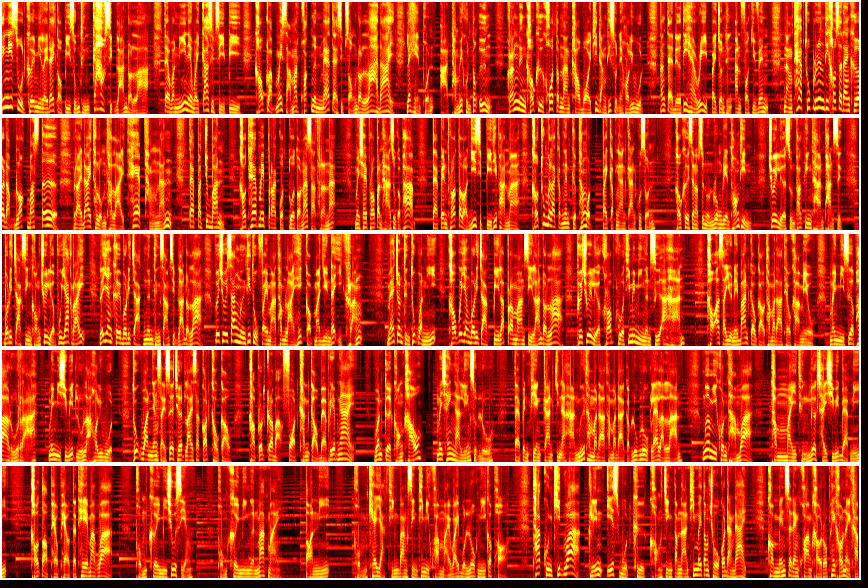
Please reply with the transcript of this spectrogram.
ลินต์อีสต์วูดเคยมีรายได้ต่อปีสูงถึง 90 ล้านดอลลาร์ แต่วันนี้ในวัย 94 ปี เขากลับไม่สามารถควักเงินแม้แต่ 12 ดอลลาร์ได้ และเหตุผลอาจทำให้คุณต้องอึ้ง ครั้งหนึ่งเขาคือโคตรตำนานคาวบอยที่ดังที่สุดในฮอลลีวูด ตั้งแต่ Dirty Harry ไปจนถึง Unforgiven หนังแทบทุกเรื่องที่เขาแสดงคือระดับบล็อกบัสเตอร์รายได้ถล่มทลายแทบทั้งนั้น แต่ปัจจุบันเขาแทบไม่ปรากฏตัวต่อหน้าสาธารณะ ไม่ใช่เพราะปัญหาสุขภาพ แต่เป็นเพราะตลอด 20 ปีที่ผ่านมา เขาทุ่มเวลากับเงินเกือบทั้งหมดไปกับงานการกุศล เขาเคยสนับสนุนโรงเรียนท้องถิ่น ช่วยเหลือศูนย์พักพิงฐานผ่านศึก บริจาคสิ่งของช่วยเหลือผู้ยากไร้ และยังเคยบริจาคเงินถึง 30 ล้านดอลลาร์เพื่อช่วยสร้างเมืองที่ถูกไฟหมาทำลายให้กลับมายืนได้อีกครั้งแม้จนถึงทุกวันนี้เขาก็ยังบริจาคปีละประมาณ 4 ล้านดอลลาร์เพื่อช่วยเหลือครอบครัวที่ไม่มีเงินซื้ออาหาร เขาอาศัยอยู่ในบ้านเก่าๆธรรมดาแถวคาเมล ไม่มีเสื้อผ้าหรูหรา ไม่มีชีวิตหรูหราฮอลลีวูด ทุกวันยังใส่เสื้อเชิ้ตลายสกอตเก่าๆ ขับรถกระบะฟอร์ดคันเก่าแบบเรียบง่าย วันเกิดของเขาไม่ใช่งานเลี้ยงสุดหรู แต่เป็นเพียงการกินอาหารมื้อธรรมดาธรรมดากับลูกๆ และหลานๆ เมื่อมีคนถามว่าทำไมถึงเลือกใช้ชีวิตแบบนี้ เขาตอบแผ่วๆแต่เท่มากว่า ผมเคยมีชื่อเสียง ผมเคยมีเงินมากมาย ตอนนี้ ผมแค่อยากทิ้งบางสิ่งที่มีความหมายไว้บนโลกนี้ก็พอ ถ้าคุณคิดว่าคลิน t ์อีส w วูดคือของจริงตำนานที่ไม่ต้องโชว์ก็ดังได้ คอมเมนต์แสดงความเคารพให้เขาหน่อยครับ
